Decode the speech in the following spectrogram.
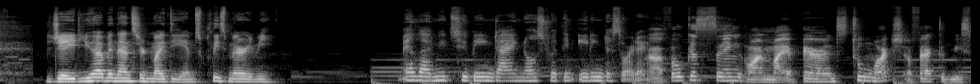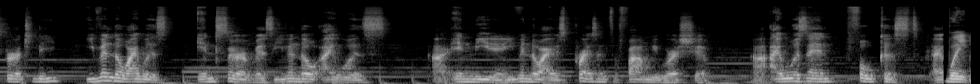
Jade, you haven't answered my DMs. Please marry me. It led me to being diagnosed with an eating disorder. Uh, focusing on my appearance too much affected me spiritually. Even though I was in service, even though I was uh, in meeting, even though I was present for family worship, uh, I wasn't focused. I Wait,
